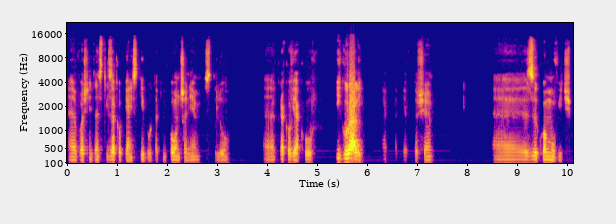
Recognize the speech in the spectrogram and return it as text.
e, właśnie ten styl zakopiański był takim połączeniem stylu krakowiaków i górali, tak, tak jak to się zwykło mówić.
